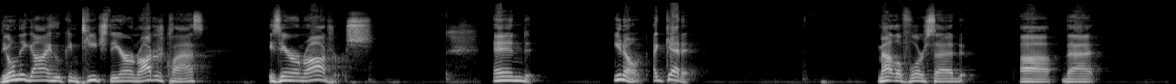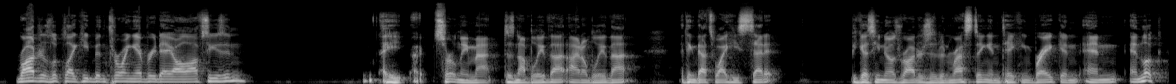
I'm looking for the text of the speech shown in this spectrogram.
The only guy who can teach the Aaron Rodgers class is Aaron Rodgers. And, you know, I get it. Matt LaFleur said uh, that Rodgers looked like he'd been throwing every day all offseason. Certainly, Matt does not believe that. I don't believe that. I think that's why he said it because he knows Rodgers has been resting and taking break. And and and look,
